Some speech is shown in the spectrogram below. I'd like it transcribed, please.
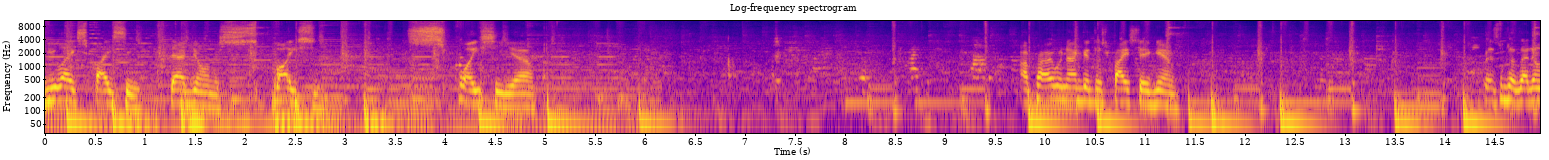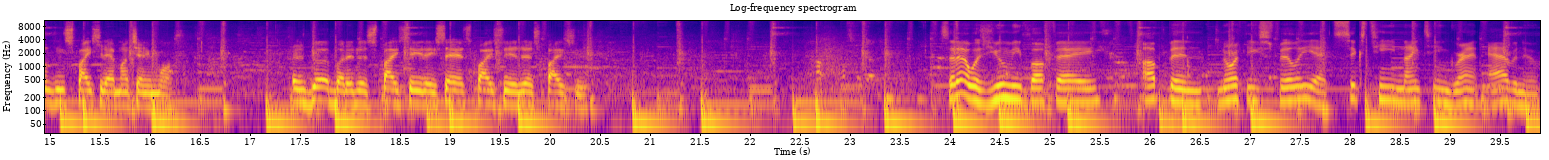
If you like spicy, that joint is spicy. Spicy, yeah. I probably would not get the spicy again. That's because I don't do spicy that much anymore. It's good, but it is spicy. They say it's spicy, it is spicy. So that was UMI Buffet up in Northeast Philly at 1619 Grant Avenue.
